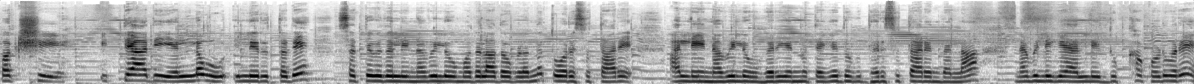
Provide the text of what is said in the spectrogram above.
ಪಕ್ಷಿ ಇತ್ಯಾದಿ ಎಲ್ಲವೂ ಇಲ್ಲಿರುತ್ತದೆ. ಸತ್ಯುಗದಲ್ಲಿ ನವಿಲು ಮೊದಲಾದವುಗಳನ್ನು ತೋರಿಸುತ್ತಾರೆ. ಅಲ್ಲಿ ನವಿಲು ಗರಿಯನ್ನು ತೆಗೆದು ಧರಿಸುತ್ತಾರೆಂದಲ್ಲ, ನವಿಲಿಗೆ ಅಲ್ಲಿ ದುಃಖ ಕೊಡುವರೆ?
